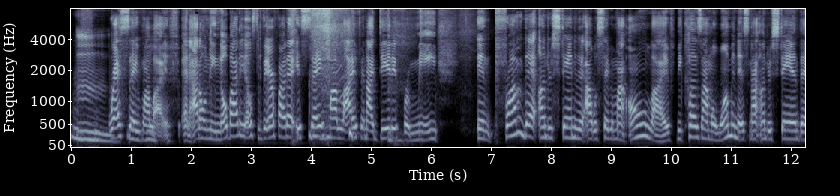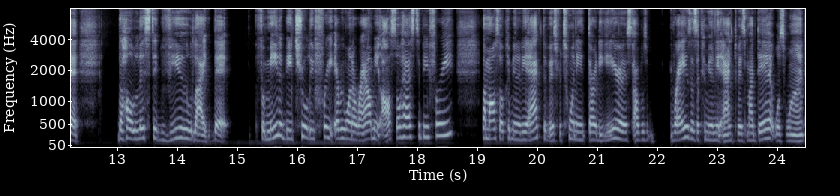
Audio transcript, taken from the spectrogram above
Mm. Rest saved my mm-hmm. life. And I don't need nobody else to verify that. It saved my life and I did it for me. And from that understanding that I was saving my own life, because I'm a womanist and I understand that the holistic view, like that for me to be truly free, everyone around me also has to be free. I'm also a community activist for 20, 30 years. I was raised as a community activist. My dad was one.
